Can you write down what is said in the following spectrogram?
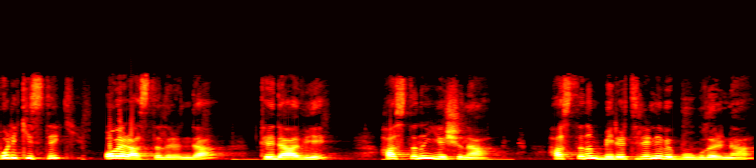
Polikistik over hastalarında tedavi hastanın yaşına, hastanın belirtilerine ve bulgularına,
